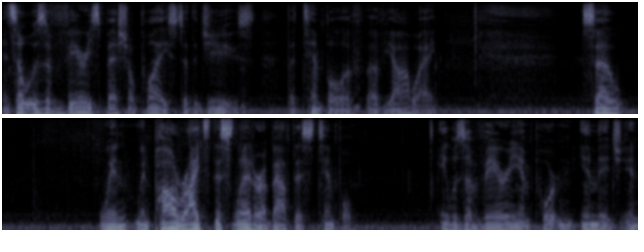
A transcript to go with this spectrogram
and so it was a very special place to the Jews, the temple of, of Yahweh. So when, when Paul writes this letter about this temple, it was a very important image in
